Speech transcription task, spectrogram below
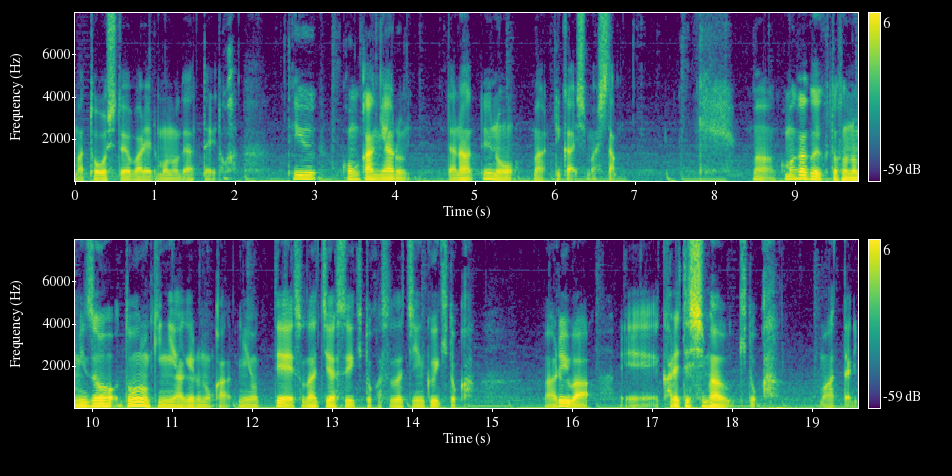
まあ、投資と呼ばれるものであったりとかっていう根幹にあるんだなというのを、まあ、理解しました。まあ、細かくいくとその水をどの木にあげるのかによって育ちやすい木とか育ちにくい木とかあるいは、えー、枯れてしまう木とかもあったり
